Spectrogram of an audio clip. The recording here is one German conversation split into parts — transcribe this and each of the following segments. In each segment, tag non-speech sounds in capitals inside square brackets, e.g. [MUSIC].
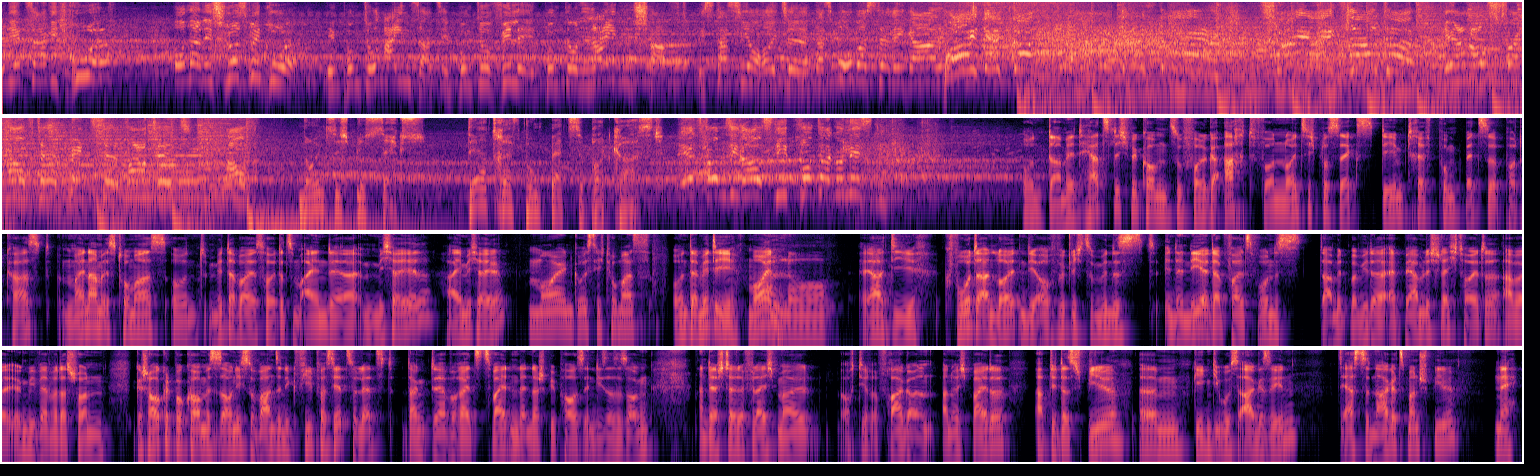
Und jetzt sage ich Ruhe und dann ist Schluss mit Ruhe. In puncto Einsatz, in puncto Wille, in puncto Leidenschaft ist das hier heute das oberste Regal. Heute ist durch! Heute ist durch! 2-1 Lauter! Der ausverkaufte Betze wartet auf 90 plus 6. Der Treffpunkt Betze Podcast. Jetzt kommen sie raus, die Protagonisten. Und damit herzlich willkommen zu Folge 8 von 90 plus 6, dem Treffpunkt Betze Podcast. Mein Name ist Thomas und mit dabei ist heute zum einen der Michael. Hi Michael. Moin, grüß dich Thomas. Und der Mitti. Moin. Hallo. Ja, die Quote an Leuten, die auch wirklich zumindest in der Nähe der Pfalz wohnen, ist damit mal wieder erbärmlich schlecht heute. Aber irgendwie werden wir das schon geschaukelt bekommen. Es ist auch nicht so wahnsinnig viel passiert zuletzt, dank der bereits zweiten Länderspielpause in dieser Saison. An der Stelle vielleicht mal auch die Frage an, an euch beide. Habt ihr das Spiel ähm, gegen die USA gesehen? Das erste Nagelsmann-Spiel? Nee.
